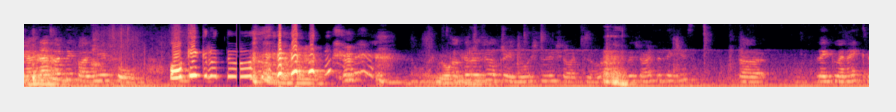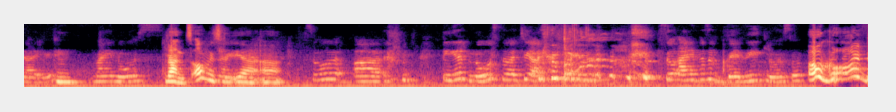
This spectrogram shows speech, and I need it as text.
Yeah, that's what they call me at home. Okay Krithu ఒకరోజు ఒక ఎమోషనల్ షార్ట్లో the shot the thing is like when I cry Hmm. My nose runs obviously yeah so tear nose So and it was a very close. So oh God.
